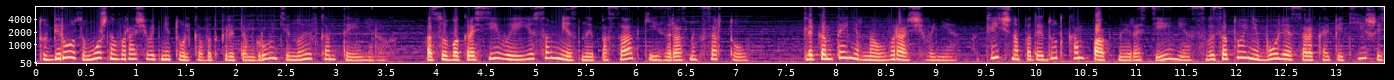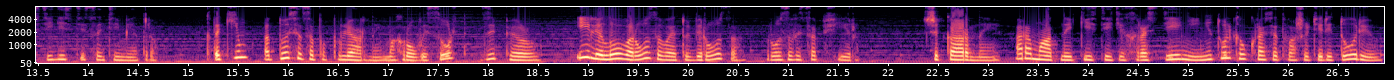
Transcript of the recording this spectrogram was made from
Туберозу можно выращивать не только в открытом грунте, но и в контейнерах. Особо красивые ее совместные посадки из разных сортов. Для контейнерного выращивания отлично подойдут компактные растения с высотой не более 45-60 см. К таким относятся популярный махровый сорт The Pearl и лилово-розовая тубероза розовый сапфир. Шикарные, ароматные кисти этих растений не только украсят вашу территорию,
